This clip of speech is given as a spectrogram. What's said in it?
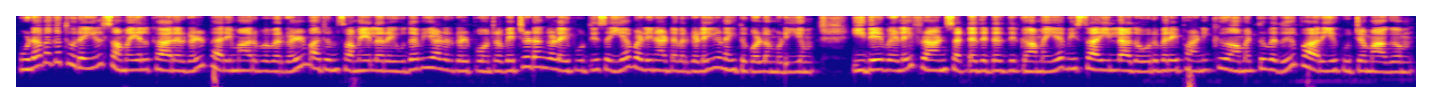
உணவகத் துறையில் சமையல்காரர்கள் பரிமாறுபவர்கள் மற்றும் சமையலறை உதவியாளர்கள் போன்ற வெற்றிடங்களை பூர்த்தி செய்ய வெளிநாட்டவர்களை இணைத்துக் கொள்ள முடியும். இதேவேளை பிரான்ஸ் சட்டத்திட்டத்திற்கு அமைய விசா இல்லாத ஒருவரை பணிக்கு அமர்த்துவது பாரிய குற்றமாகும்.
